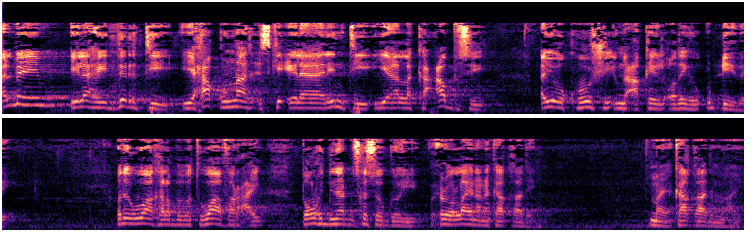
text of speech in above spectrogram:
almuhim ilaahay dartii iyo xaqu naas iska ilaalintii iyo alla kacabsi ayuu kuushii ibnu caqiil odayga u dhiibay. Odaygu waa kala babato waa farxay boqolkii dinaar bu iska soo gooyey. Wuxuu wallahi inaanan kaa qaadayn maya kaa qaadi maayo.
